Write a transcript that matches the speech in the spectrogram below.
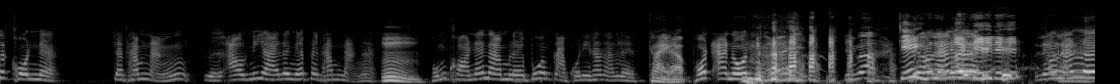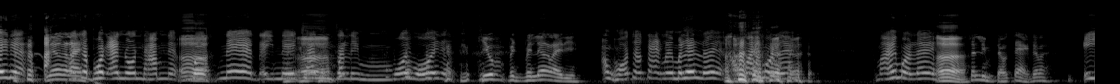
สักคนเนี่ย จะทำหนัง หรือเอานิยายเรื่องนี้ไปทำหนังอะอืมผมขอแนะนำเลยผู้กำกับคนนี้เท่านั้นเลยใครครับพจน์อานนท์จริงป่ะจริงเท่านั้นเอ้ยเลยดีดีเรื่องเท่าอะไรนั้นเลยเนี่ยเรื่องอะไรถ้าจะพจน์อานนท์ทำเนี่ยเออเบิกเนตรไอเนชั่นเออสลิมโวยโวยเนี่ยคิดว่าเป็นเป็นเรื่องอะไรดีเอาหัวแตกๆเลยมาเล่นเลยเอามาให้หมดเลย มาให้หมดเลยเออสลิมแต๋วแตกได้ป่ะอี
